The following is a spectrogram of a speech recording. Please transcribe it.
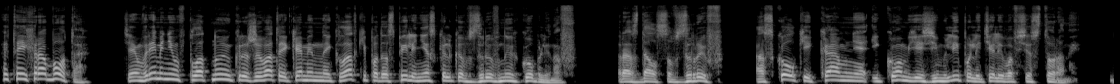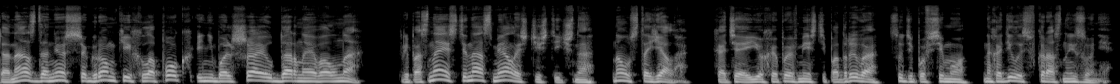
«Это их работа». Тем временем вплотную к рыжеватой каменной кладке подоспели несколько взрывных гоблинов. Раздался взрыв. Осколки камня и комья земли полетели во все стороны. До нас донесся громкий хлопок и небольшая ударная волна. Крепостная стена смялась частично, но устояла, хотя ее ХП вместе подрыва, судя по всему, находилась в красной зоне.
